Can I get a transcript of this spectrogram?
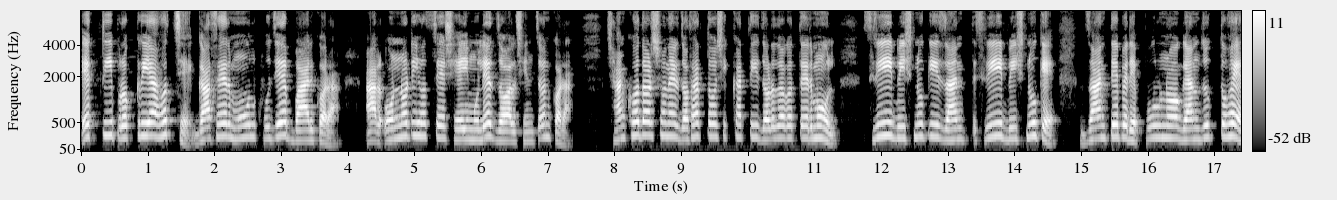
একটি প্রক্রিয়া হচ্ছে গাছের মূল খুঁজে বার করা আর অন্যটি হচ্ছে সেই মূলে জল সিঞ্চন করা। সাংখ্য দর্শনের যথার্থ শিক্ষার্থী জড়জগতের মূল শ্রী বিষ্ণুকে জান শ্রী বিষ্ণুকে জানতে পেরে পূর্ণ জ্ঞানযুক্ত হয়ে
